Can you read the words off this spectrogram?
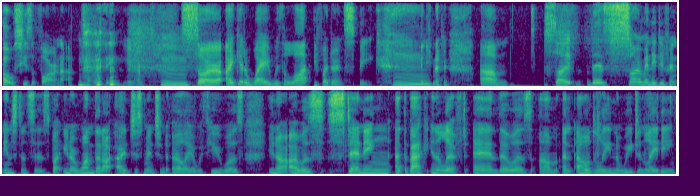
oh, she's a foreigner kind of thing, you know. Mm. So I get away with a lot if I don't speak. Mm. you know um, so there's so many different instances but you know one that I, I just mentioned earlier with you was you know i was standing at the back in a lift and there was um, an elderly norwegian lady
